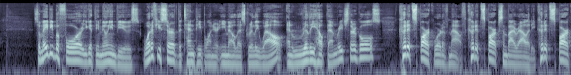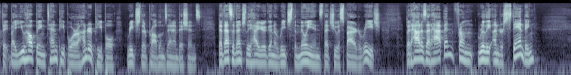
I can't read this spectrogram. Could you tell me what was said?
So maybe before you get the million views, what if you serve the 10 people on your email list really well and really help them reach their goals? Could it spark word of mouth? Could it spark some virality? Could it spark that by you helping 10 people or 100 people reach their problems and ambitions, that that's eventually how you're going to reach the millions that you aspire to reach? But how does that happen? From really understanding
